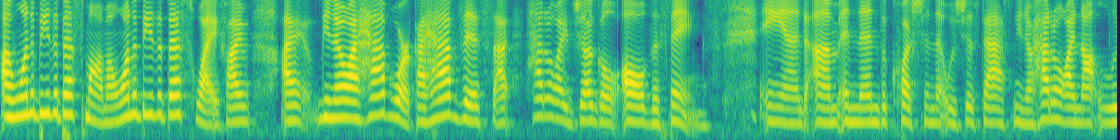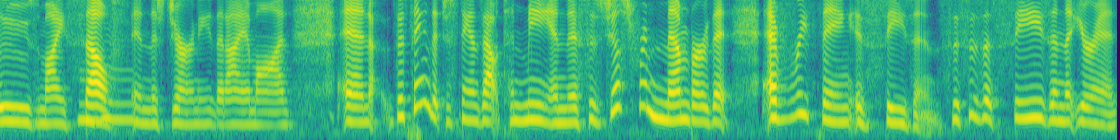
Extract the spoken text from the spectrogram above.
I want to be the best mom. I want to be the best wife. I, I, you know, I have work. I have this. I, how do I juggle all the things? And um, and then the question that was just asked, you know, how do I not lose myself mm-hmm. in this journey that I am on? And the thing that just stands out to me in this is just remember that everything is seasons. This is a season that you're in.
